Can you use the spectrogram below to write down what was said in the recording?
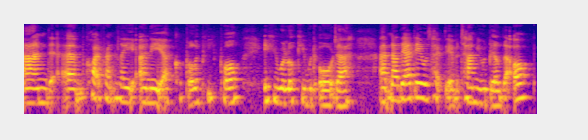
and um, quite frankly only a couple of people if you were lucky would order. Um, now the idea was hopefully over time you would build that up.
